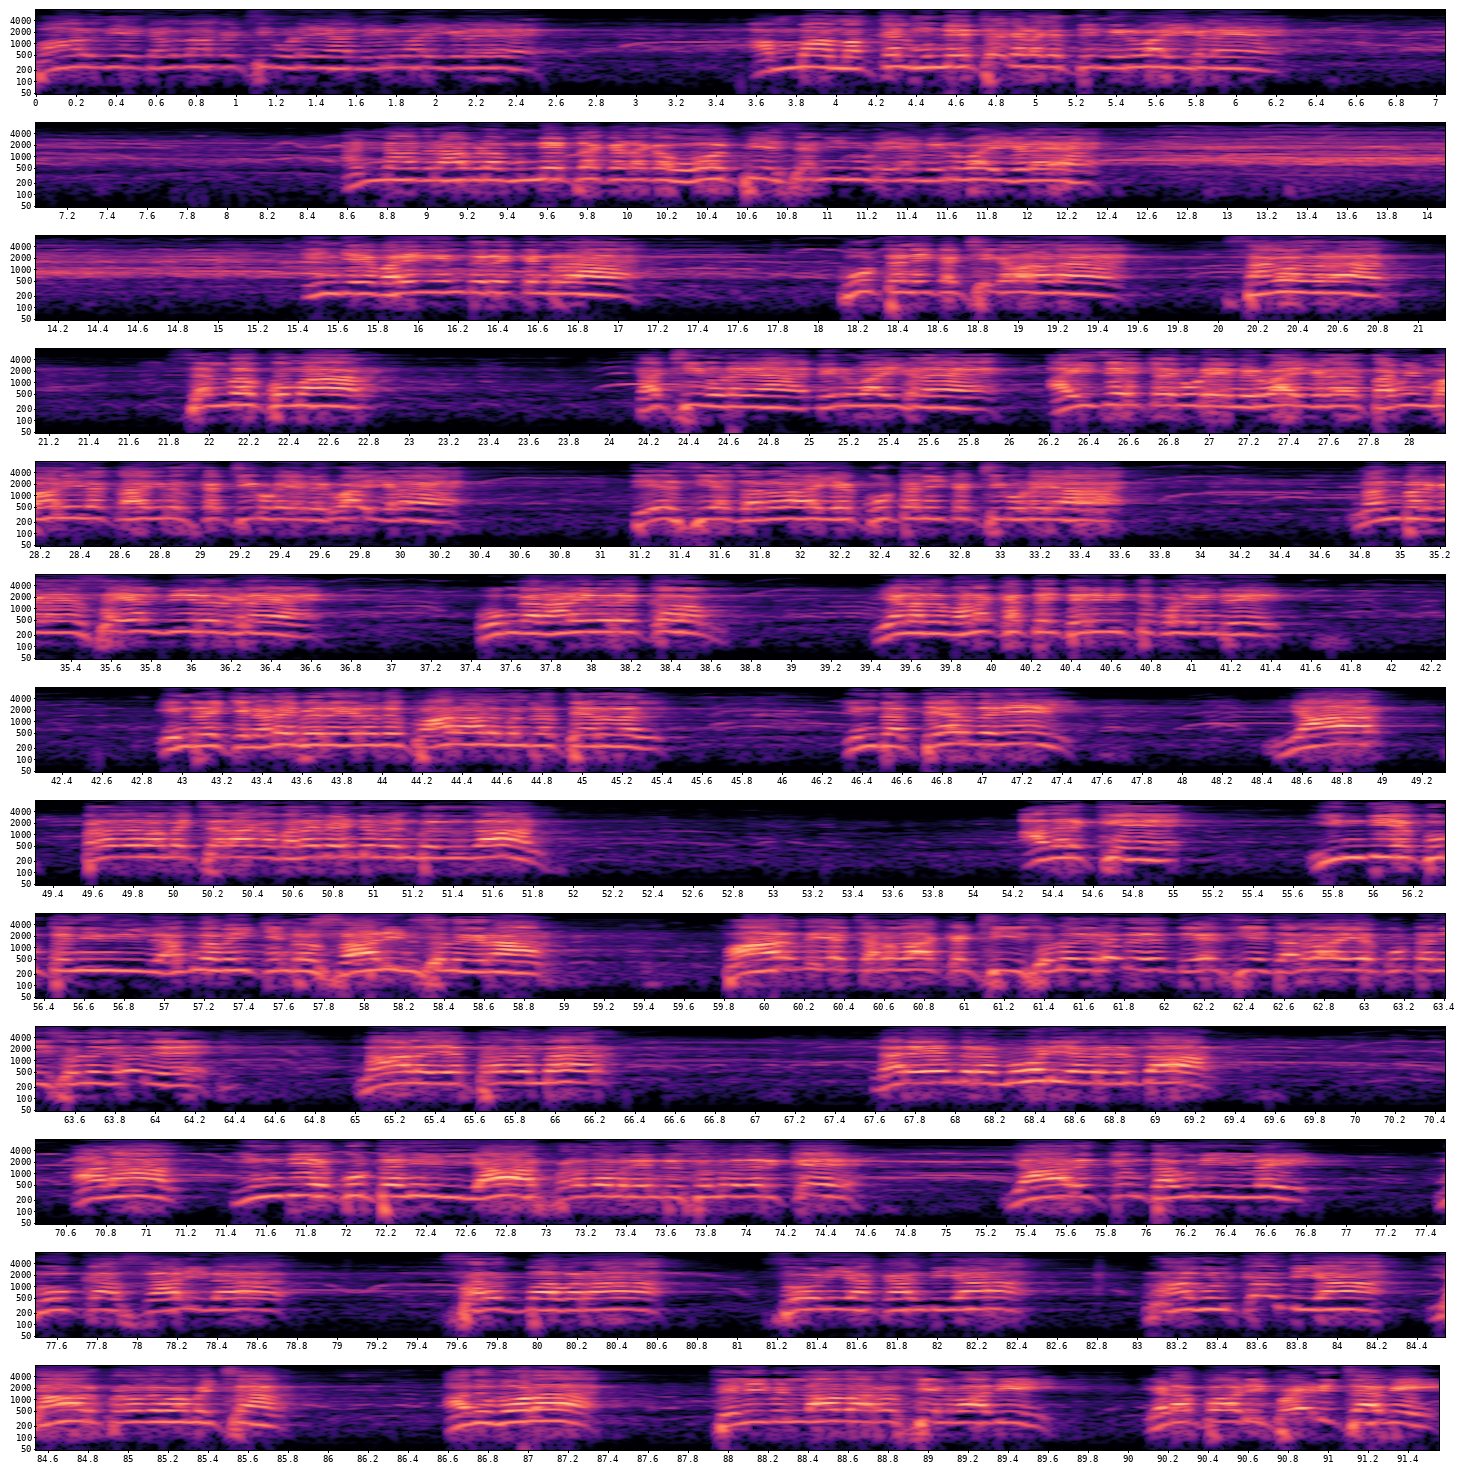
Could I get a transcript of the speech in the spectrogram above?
பாரதிய ஜனதா கட்சியினுடைய நிர்வாகிகளே அம்மா மக்கள் முன்னேற்ற கழகத்தின் நிர்வாகிகளே அண்ணா திராவிட முன்னேற்ற கழக ஓபிஎஸ் அணியினுடைய நிர்வாகிகளே இங்கே வருகின்றிருக்கின்ற கூட்டணி கட்சிகளான சகோதரர் செல்வகுமார் கட்சியினுடைய நிர்வாகிகளை ஐஜேகேனுடைய நிர்வாகிகளை தமிழ் மாநில காங்கிரஸ் கட்சியினுடைய நிர்வாகிகளை தேசிய ஜனநாயக கூட்டணி கட்சியினுடைய நண்பர்களே செயல் வீரர்களே உங்கள் அனைவருக்கும் எனது வணக்கத்தை தெரிவித்துக் கொள்கின்றேன். இன்றைக்கு நடைபெறுகிறது பாராளுமன்ற தேர்தல். இந்த தேர்தலில் யார் பிரதம அமைச்சராக வர வேண்டும் என்பதுதான் அதற்கு இந்திய கூட்டணியில் அங்க வைக்கின்ற ஸ்டாலின் சொல்லுகிறார். பாரதிய ஜனதா கட்சி சொல்லுகிறது தேசிய ஜனநாயக கூட்டணி சொல்லுகிறது. நாளைய பிரதமர் நரேந்திர மோடி அவர்கள்தான். ஆனால் இந்திய கூட்டணியில் யார் பிரதமர் என்று சொல்வதற்கு யாருக்கும் தகுதி இல்லை. மு க ஸ்டாலினா சரத்பவரா சோனியா காந்தியா ராகுல் காந்தியா யார் பிரதம அமைச்சர்? அதுபோல தெளிவில்லாத அரசியல்வாதி எடப்பாடி பழனிசாமி.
